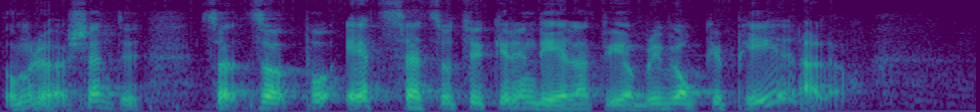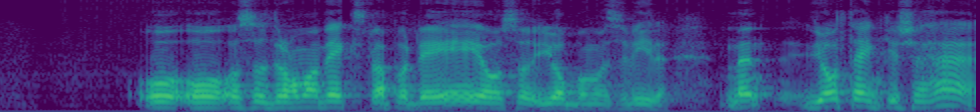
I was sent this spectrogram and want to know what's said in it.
De rör sig inte. Så, så på ett sätt så tycker en del att vi har blivit ockuperade. Och, och, och, så drar man växlar på det och så jobbar man så vidare. Men jag tänker så här,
